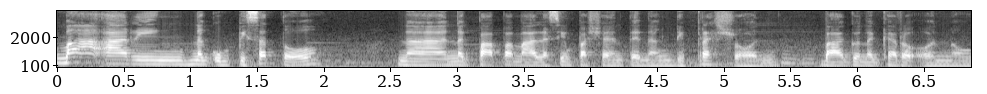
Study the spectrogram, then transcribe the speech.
maaaring nag-umpisa to na nagpapamalas yung pasyente ng depression bago nagkaroon ng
